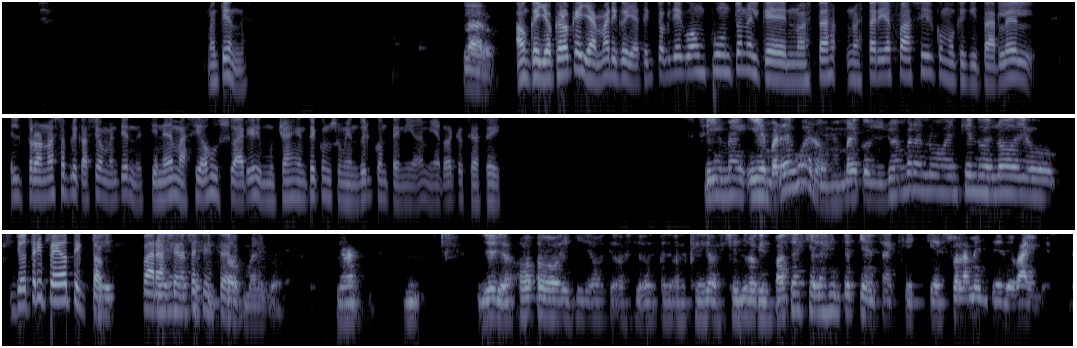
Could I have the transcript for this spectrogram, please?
¿Me entiendes? Claro. Aunque yo creo que ya, marico, ya TikTok llegó a un punto en el que no, está, no estaría fácil como que quitarle el, el trono a esa aplicación, ¿me entiendes? Tiene demasiados usuarios y mucha gente consumiendo el contenido de mierda que se hace ahí. Sí, man, y en verdad es bueno, Michael, yo en verdad no entiendo el odio. Yo tripeo TikTok, para serte sincero. TikTok, lo que pasa es que la gente piensa que, que es solamente de bailes.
